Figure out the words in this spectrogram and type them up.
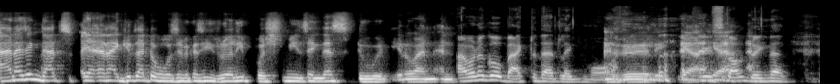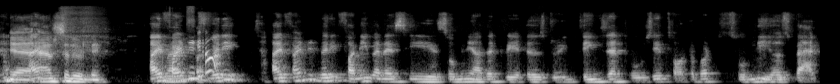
And I think that's and I give that to Jose because he really pushed me in saying, let's do it, you know. And and I want to go back to that like more. Really, yeah, yeah. Stop doing that. Yeah, I, absolutely. I find it very I find it very funny when I see so many other creators doing things that Jose thought about so many years back.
